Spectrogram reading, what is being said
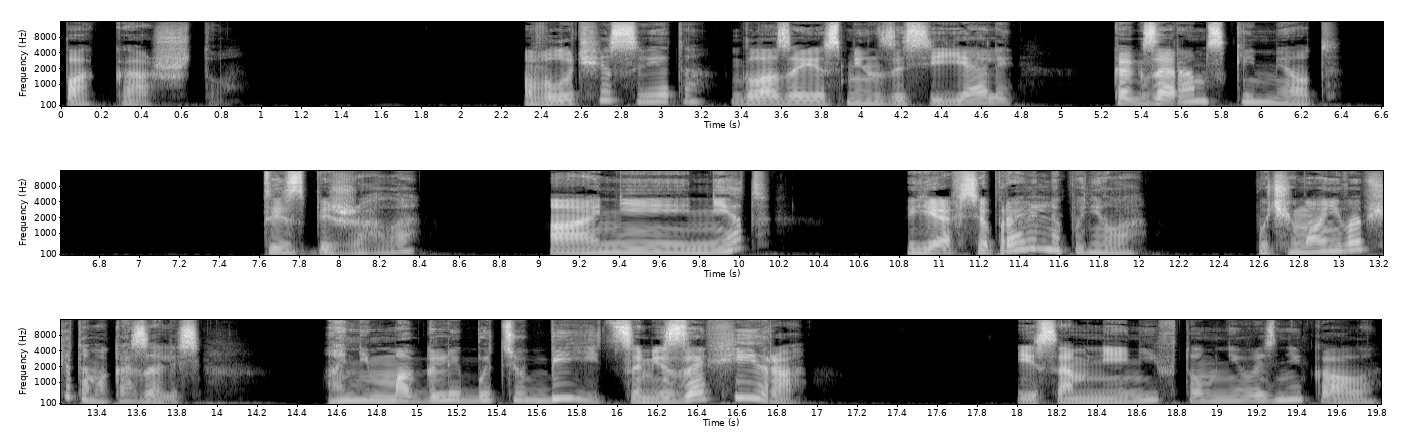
Пока что. В луче света глаза Ясмин засияли, как зарамский мед. «Ты сбежала?» А они нет? Я все правильно поняла? Почему они вообще там оказались? Они могли быть убийцами Зафира. И сомнений в том не возникало.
